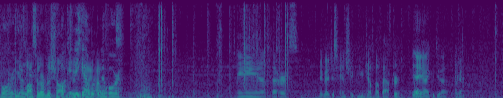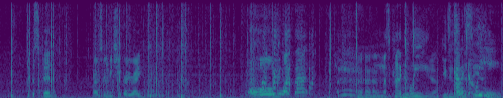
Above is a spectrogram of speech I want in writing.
Bars Let me down toss there. it over to Sean Okay, to they got explain work how on it that bar. works. Damn, that hurts. Maybe I just handshake and you jump up after. Yeah, yeah, I could do that. Okay. Hit the spin. All right, it's gonna be cheap. Are you ready? Oh, you like that? Mm, That's kind of clean. Yeah. You do It's love to of see it.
